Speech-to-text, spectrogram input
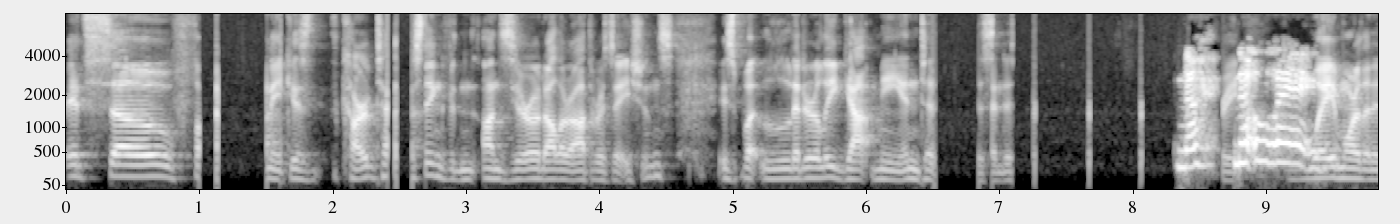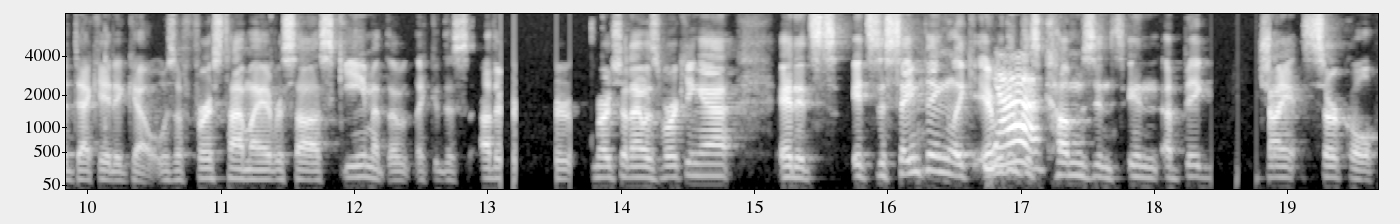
it's so funny because card testing on zero dollar authorizations is what literally got me into this industry. No, no way. Way more than a decade ago. It was the first time I ever saw a scheme at the like this other merchant I was working at, and it's it's the same thing. Like everything yeah. just comes in in a big giant circle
